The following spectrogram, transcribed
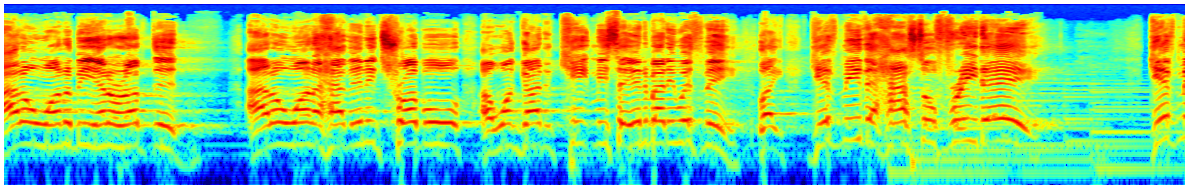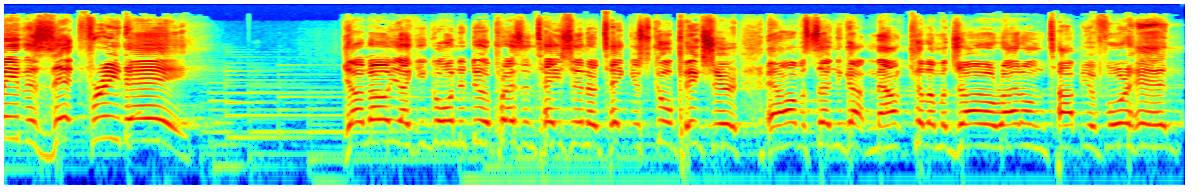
I don't want to be interrupted. I don't want to have any trouble. I want God to keep me Say, Anybody with me? Like, give me the hassle free day. Give me the zit free day. Y'all know, like, you're going to do a presentation or take your school picture, and all of a sudden you got Mount Kilimanjaro right on the top of your forehead.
